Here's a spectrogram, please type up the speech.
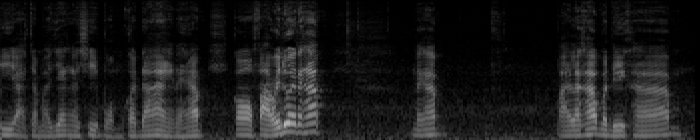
พี่ๆอาจจะมาแย่งอาชีพผมก็ได้นะครับ ก็ฝากไว้ด้วยนะครับนะครับ ไปแล้วครับสวัสดีครับ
